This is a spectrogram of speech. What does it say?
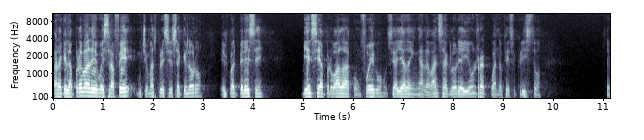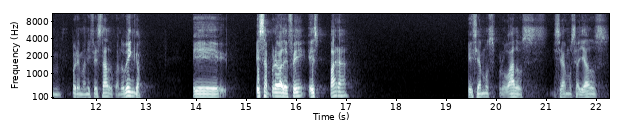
para que la prueba de vuestra fe, mucho más preciosa que el oro, el cual perece, bien sea probada con fuego, sea hallada en alabanza, gloria y honra cuando Jesucristo se fuere manifestado, cuando venga. Eh, esa prueba de fe es para que seamos probados y seamos hallados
